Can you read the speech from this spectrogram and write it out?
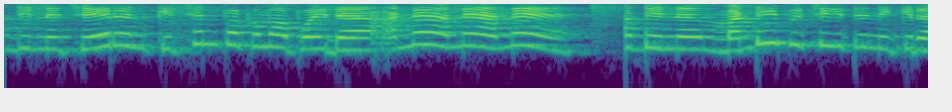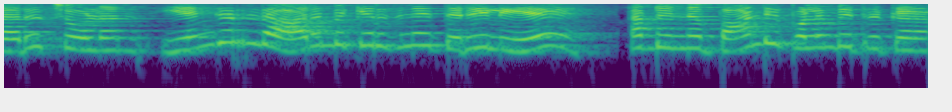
அப்படின்னு சேரன் கிச்சன் பக்கமா போயிட. அண்ணே அண்ணே அண்ணே. அப்படின்னு மண்டையை பிச்சுக்கிட்டு நிக்கிறாரு சோழன். எங்க இருந்து ஆரம்பிக்கிறதுனே தெரியலையே. அப்படின்னு பாண்டி புலம்பிட்டு இருக்க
